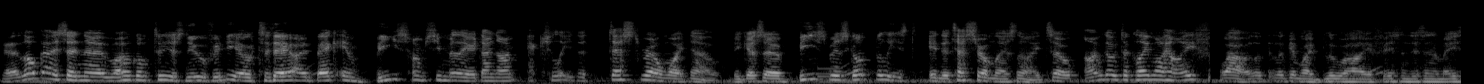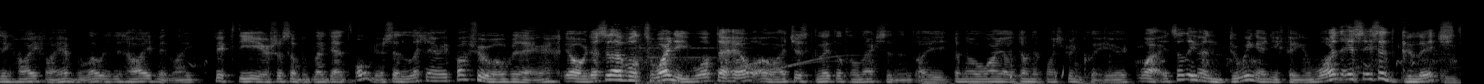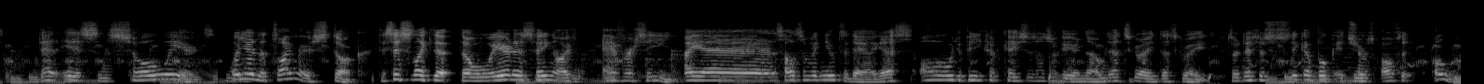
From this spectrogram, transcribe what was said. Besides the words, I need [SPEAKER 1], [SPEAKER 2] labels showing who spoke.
[SPEAKER 1] Hello guys and uh, welcome to this new video. Today I'm back in Bee Swarm Simulator and I'm actually the test realm right now. Because uh, Beesmas got released in the test realm last night. So I'm going to claim my hive. Wow, look, look at my blue hive. Isn't this an amazing hive? I haven't loaded this hive in like 50 years or something like that. Oh, there's a legendary puffshroom over there. Yo, that's level 20. What the hell? Oh, I just glittered on accident. I don't know why I don't have my sprinkler here. Wow, it's not even doing anything. What? Is, is it glitched? That is so weird. Oh yeah, the timer is stuck. This is like the, the weirdest thing I've ever seen. I uh, saw something new today, I guess. Oh, the Beequip case is also here now. That's great, that's great. So this is sticker book. It shows off the... Oh,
